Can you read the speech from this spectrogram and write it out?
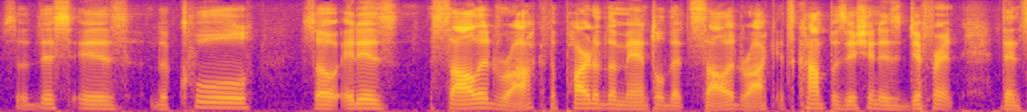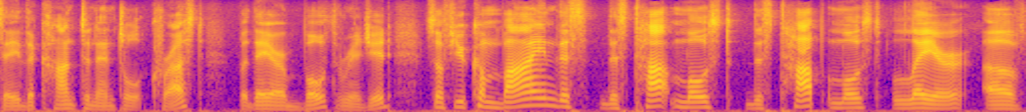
So this is the cool, so it is solid rock, the part of the mantle that's solid rock. Its composition is different than, say, the continental crust, but they are both rigid. So if you combine this, this topmost, this topmost layer of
